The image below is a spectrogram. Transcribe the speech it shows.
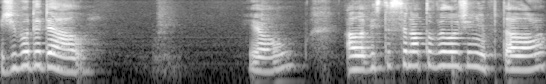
život je dál. Jo? Ale vy jste se na to vyloženě ptala,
